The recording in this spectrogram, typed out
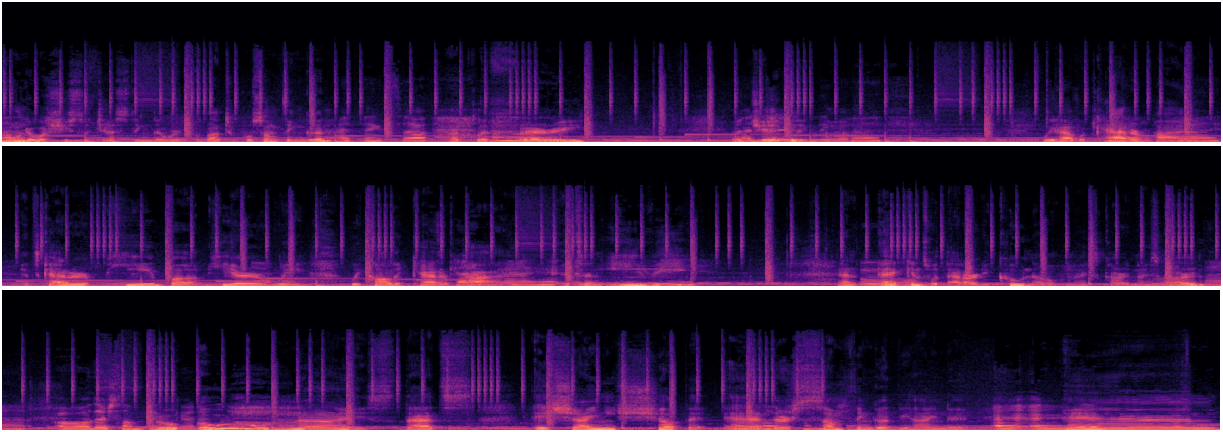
I wonder what she's suggesting. That we're about to pull something good. I think so. A Cliff Uh, Fairy. A, A Jigglypuff. Jigglypuff. We have a Caterpie. Caterpie. It's Caterpie, but here No, we we call it Caterpie. Caterpie, It's an Eevee. And Ooh. Ekans with that Articuno. Nice card, nice Love card. that. Oh, there's something Oh, good. oh, nice. That's a shiny Shuppet, oh, and love there's shiny something good behind it. I, I, And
